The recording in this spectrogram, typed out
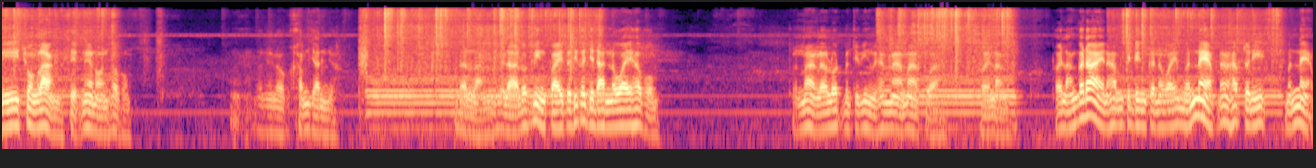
นี้ช่วงล่างเสร็จแน่นอนครับผมตอนนี้เราค้ำยันอยู่ด้านหลัง เวลารถวิ่งไปตัวนี้ก็จะดันเอาไว้ครับผมส่วนมากแล้วรถมันจะวิ่งไปข้างหน้ามากกว่า ถอยหลัง ถอยหลังก็ได้นะครับ มันจะดึงกันเอาไว้เหมือนแหนบนะครับ ตัวนี้เหมือนแหนบ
